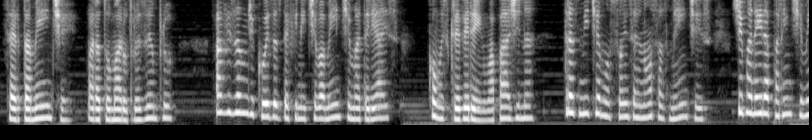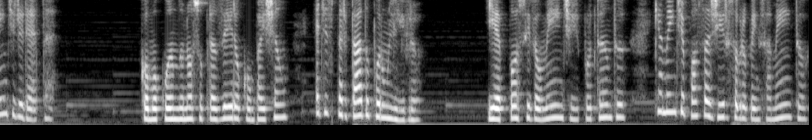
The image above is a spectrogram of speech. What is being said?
Certamente, para tomar outro exemplo, a visão de coisas definitivamente materiais, como escrever em uma página, transmite emoções em nossas mentes de maneira aparentemente direta. Como quando nosso prazer ou compaixão é despertado por um livro. E é possivelmente, portanto, que a mente possa agir sobre o pensamento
